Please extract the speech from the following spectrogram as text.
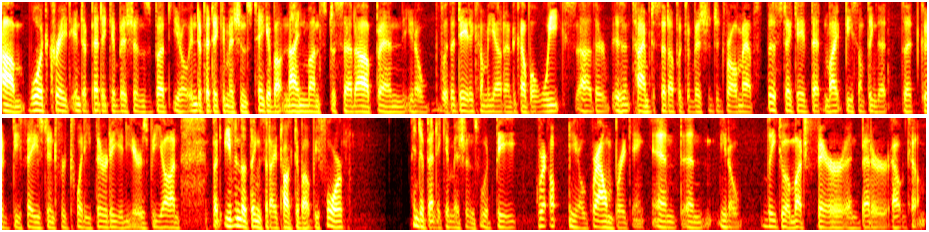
um, would create independent commissions, but you know, independent commissions take about nine months to set up, and you know, with the data coming out in a couple of weeks, uh, there isn't time to set up a commission to draw maps this decade. That might be something that that could be phased in for 2030 and years beyond. But even the things that I talked about before independent commissions would be you know groundbreaking and and you know lead to a much fairer and better outcome.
